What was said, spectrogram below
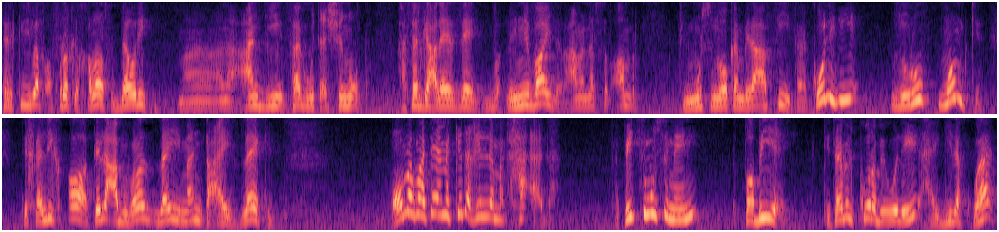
تركيزي بقى في أفريقيا. خلاص الدوري ما أنا عندي فجوة 20 نقطة. هترجع عليا إزاي؟ ريني فايلر عمل نفس الأمر في الموسم اللي هو كان بيلعب فيه. فكل دي ظروف ممكن تخليك آه تلعب مباراة زي ما أنت عايز. لكن عمرك ما هتعمل كده غير لما تحقق ده. فبيتس موسيماني طبيعي. كتاب الكورة بيقول إيه؟ هيجي لك وقت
